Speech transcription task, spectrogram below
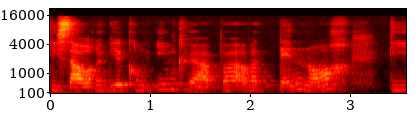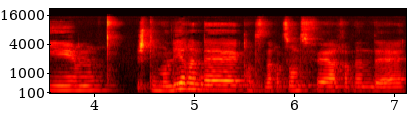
die saure Wirkung im Körper, aber dennoch die stimulierende, konzentrationsfördernde,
